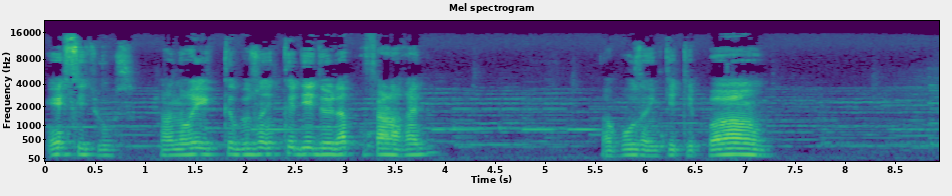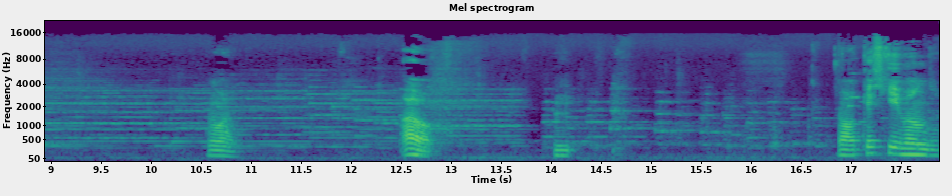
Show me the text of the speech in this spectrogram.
Et c'est tout. J'en aurai que besoin que des deux là pour faire la reine. Ah, vous inquiétez pas. Ouais. Alors. Hmm. Alors, qu'est-ce qu'ils vendent?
